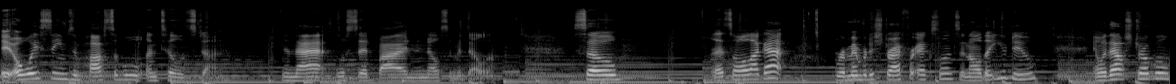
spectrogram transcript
It always seems impossible until it's done. And that was said by Nelson Mandela. So that's all I got. Remember to strive for excellence in all that you do. And without struggle,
